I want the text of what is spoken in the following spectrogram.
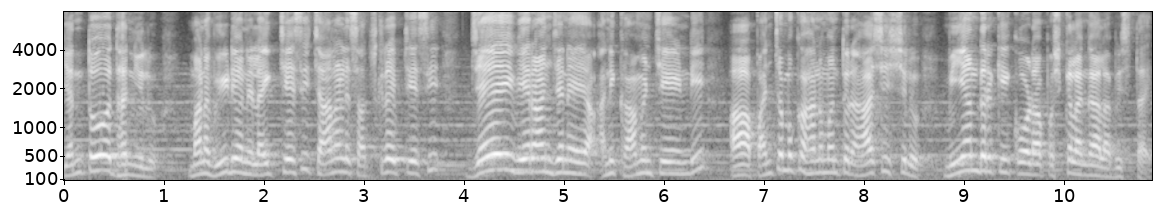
ఎంతో ధన్యులు. మన వీడియోని లైక్ చేసి ఛానల్ని సబ్స్క్రైబ్ చేసి జై వీరాంజనేయ అని కామెంట్ చేయండి. ఆ పంచముఖ హనుమంతుని ఆశీస్సులు మీ అందరికీ కూడా పుష్కలంగా లభిస్తాయి.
